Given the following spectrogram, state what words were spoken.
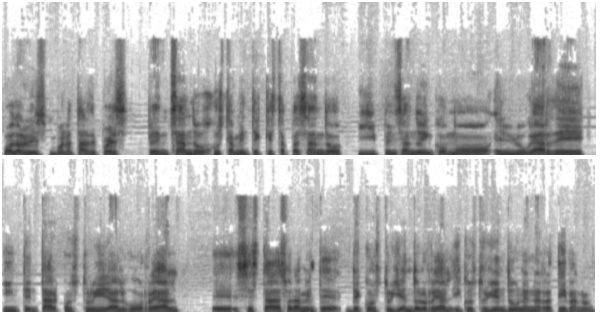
Hola Luis, buena tarde. Pues pensando justamente qué está pasando y pensando en cómo en lugar de intentar construir algo real, eh, se está solamente deconstruyendo lo real y construyendo una narrativa, ¿no?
